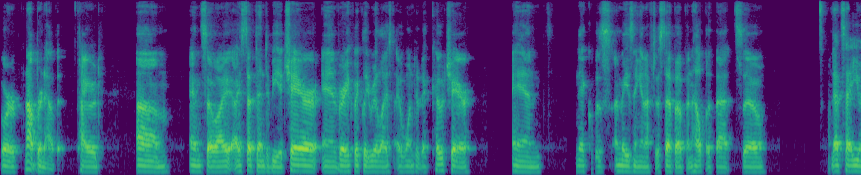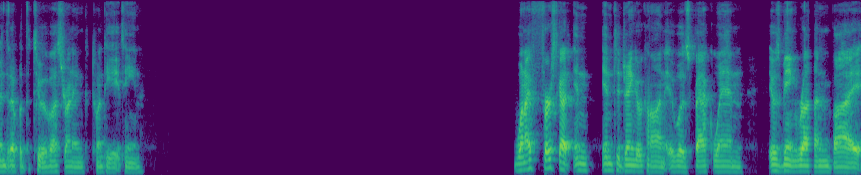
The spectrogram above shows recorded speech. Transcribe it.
or not burned out, but tired. Um, and so I, I, stepped in to be a chair and very quickly realized I wanted a co-chair. And Nick was amazing enough to step up and help with that. So that's how you ended up with the two of us running 2018. when I first got in into DjangoCon, it was back when it was being run by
